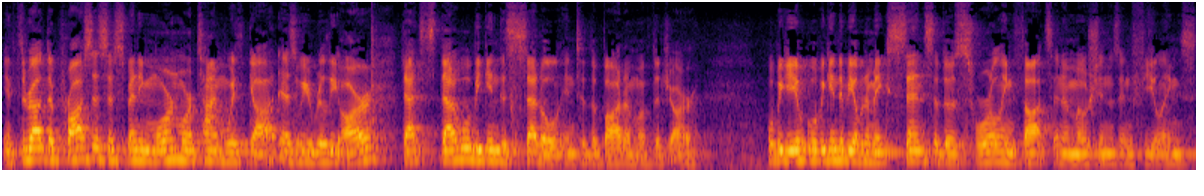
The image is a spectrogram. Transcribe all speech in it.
And throughout the process of spending more and more time with God, as we really are, that's, that will begin to settle into the bottom of the jar. We'll begin, we'll begin to be able to make sense of those swirling thoughts and emotions and feelings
